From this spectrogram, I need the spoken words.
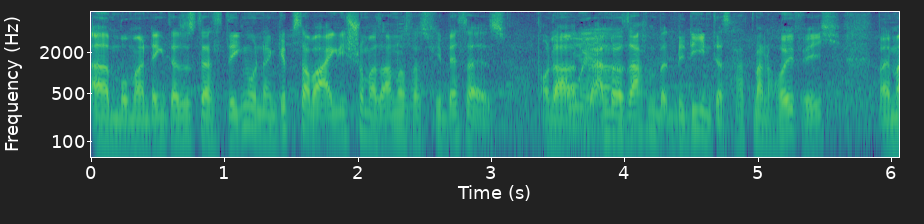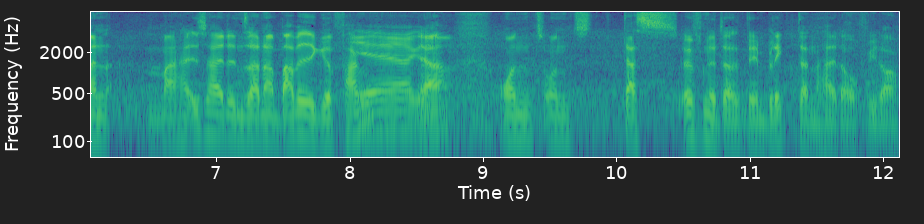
ähm, wo man denkt, das ist das Ding und dann gibt es aber eigentlich schon was anderes, was viel besser ist. Oder oh, andere Sachen bedient. Das hat man häufig, weil man, man ist halt in seiner Bubble gefangen. Yeah, genau. ja, und, und das öffnet den Blick dann halt auch wieder.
